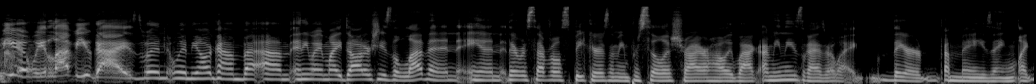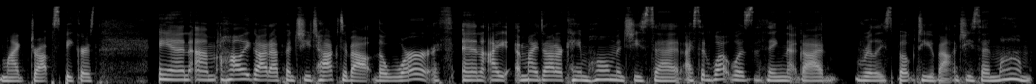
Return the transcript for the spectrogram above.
you. We love you guys when when y'all come. But um, anyway, my daughter, she's 11, and there were several speakers. I mean, Priscilla Shirer, Holly Wag. I mean, these guys are like they're amazing, like mic drop speakers. And um, Holly got up and she talked about the worth. And I, my daughter came home and she said, "I said, what was the thing that God really spoke to you about?" And she said, "Mom,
